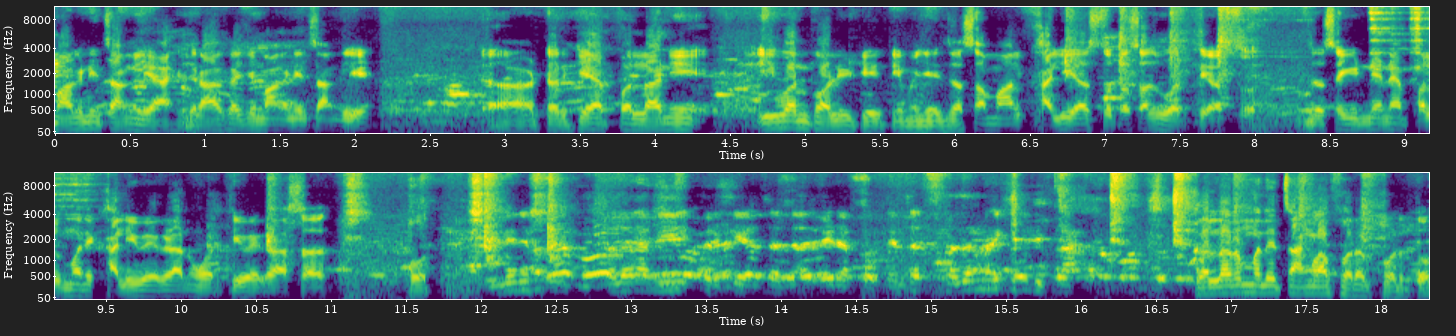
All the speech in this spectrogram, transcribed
मागणी चांगली आहे. ग्राहकाची मागणी चांगली आहे. टर्की ॲपल आणि इवन क्वालिटी येते म्हणजे जसा माल खाली असतो तसाच वरती असतो. जसं इंडियन ॲपलमध्ये खाली वेगळा आणि वरती वेगळा असं होत कलरमध्ये चांगला फरक पडतो.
